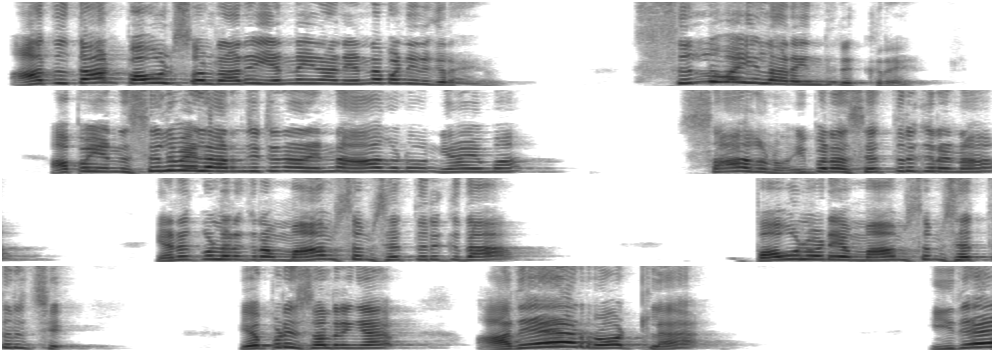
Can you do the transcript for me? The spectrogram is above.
அதுதான் பவுல் சொல்றாரு என்னை நான் என்ன பண்ணியிருக்கிறேன்? சிலுவையில் அறைந்திருக்கிறேன். அப்போ என்னை சிலுவையில் அரைஞ்சிட்டு நான் என்ன ஆகணும்? நியாயமா? சாகணும். இப்போ நான் செத்துருக்கிறேனா? எனக்குள்ள இருக்கிற மாம்சம் செத்து இருக்குதா பவுலுடைய மாம்சம் செத்துருச்சு. எப்படி சொல்றீங்க? அதே ரோட்டில் இதே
